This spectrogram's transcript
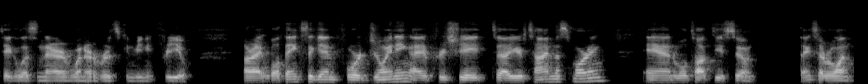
take a listen there whenever it's convenient for you. All right. Well, thanks again for joining. I appreciate uh, your time this morning, and we'll talk to you soon. Thanks, everyone.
